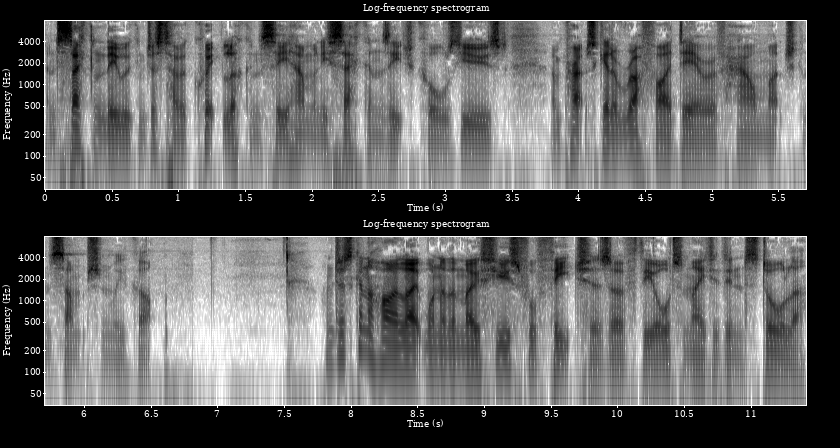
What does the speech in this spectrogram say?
And secondly we can just have a quick look and see how many seconds each call's used and perhaps get a rough idea of how much consumption we've got. I'm just going to highlight one of the most useful features of the automated installer,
